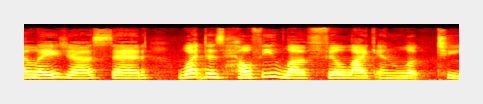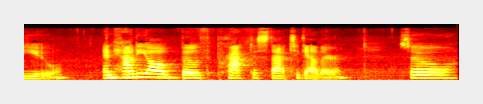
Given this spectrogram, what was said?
Alasia said, What does healthy love feel like and look to you? And how do y'all both practice that together? So,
